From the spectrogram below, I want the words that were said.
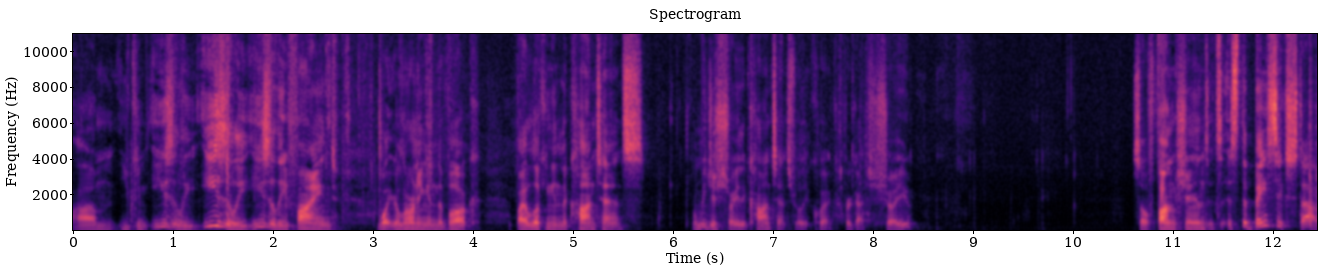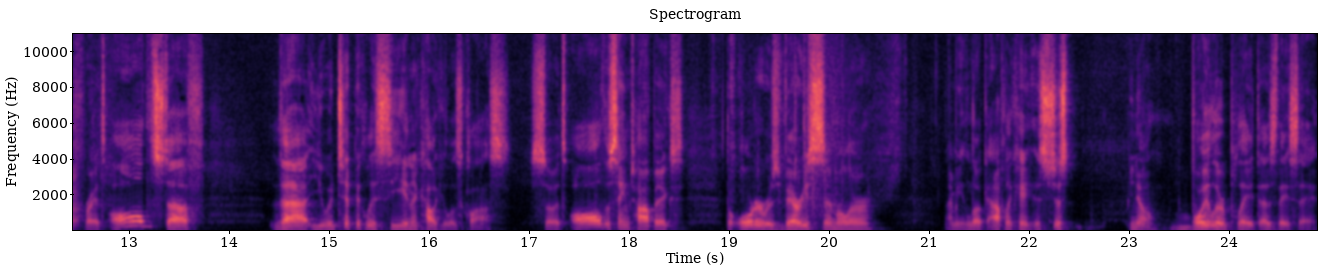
um, you can easily, easily, easily find what you're learning in the book by looking in the contents. Let me just show you the contents really quick. I forgot to show you. So functions, it's, it's the basic stuff, right? It's all the stuff that you would typically see in a calculus class. So it's all the same topics. The order is very similar. I mean, look, application, it's just, you know, boilerplate, as they say.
